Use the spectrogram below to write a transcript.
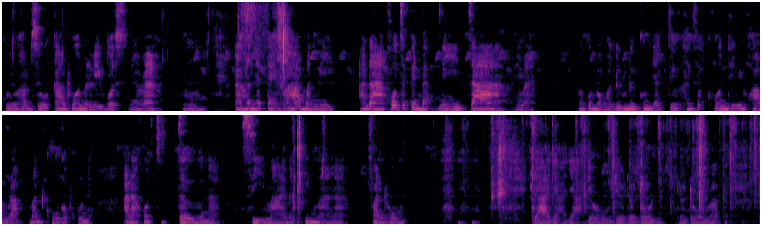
คุณมีความสึกว่าก้าวถ้วยมันรีเวิร์สใช่ไหมอืมแล้วคราวนี้แต่ว่ามันมี อนาคตจะเป็นแบบนี้จ้าเห็นไหมเมื่อคุณบอกว่าลึกๆคุณอยากเจอใครสักคนที่มีความรักมั่นคงกับคุณเนี่ยอนาคตจะเจอนะสี่ไม้มันขึ้นมานะ ฟันธงอย่าอย่าอย่าเดี๋ยวเดี๋ยวเดี๋ยวโดนเดี๋ยวโดนว่าไป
